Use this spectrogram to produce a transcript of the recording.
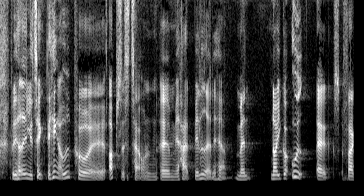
for jeg havde egentlig tænkt, det hænger ud på øh, opslagstavlen. Øh, jeg har et billede af det her. Men når I går ud af, fra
